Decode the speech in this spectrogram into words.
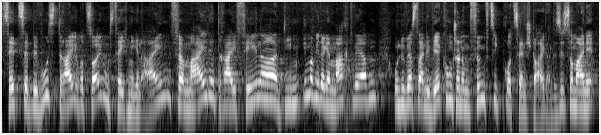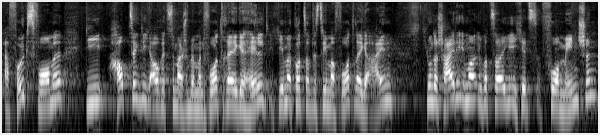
Setze bewusst drei Überzeugungstechniken ein, vermeide drei Fehler, die immer wieder gemacht werden und du wirst deine Wirkung schon um 50 Prozent steigern. Das ist so meine Erfolgsformel, die hauptsächlich auch jetzt zum Beispiel, wenn man Vorträge hält, ich gehe mal kurz auf das Thema Vorträge ein. Ich unterscheide immer, überzeuge ich jetzt vor Menschen,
